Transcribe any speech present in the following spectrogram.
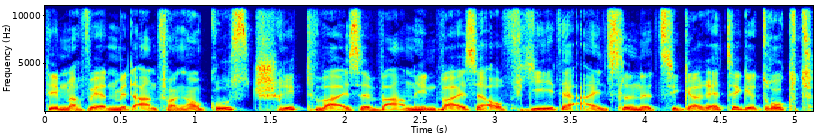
Demnach werden mit Anfang August schrittweise Warnhinweise auf jede einzelne Zigarette gedruckt.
